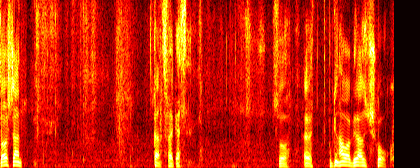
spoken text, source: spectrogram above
Deutschland kannst vergessen. So, evet. Bugün hava biraz çok.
